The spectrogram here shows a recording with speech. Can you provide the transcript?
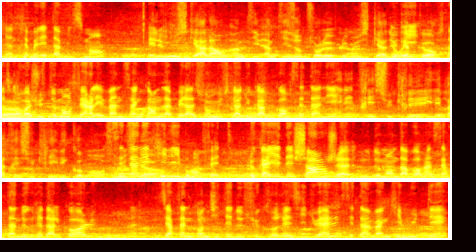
qui est un très bel établissement. Et le muscat, là, un petit, un petit zoom sur le, muscat du Cap Corse. Parce qu'on va justement faire les 25 ans de l'appellation muscat du Cap Corse cette année. Il est très sucré, il n'est pas très sucré, il est comment C'est un équilibre en fait. Le cahier des charges nous demande d'avoir un certain degré d'alcool, une certaine quantité de sucre résiduel. C'est un vin qui est muté.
